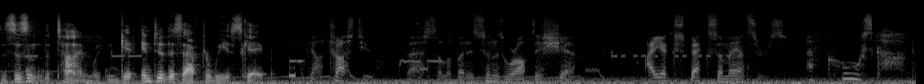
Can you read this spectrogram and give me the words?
This isn't the time. We can get into this after we escape. Okay, I'll trust you, Bastila, but as soon as we're off this ship, I expect some answers. Of course, Carth.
